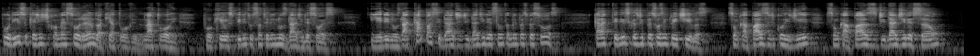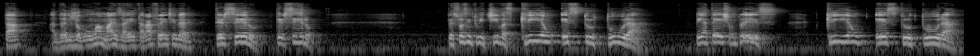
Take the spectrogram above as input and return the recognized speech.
Por isso que a gente começa orando aqui torre, na torre, porque o Espírito Santo ele nos dá direções. E ele nos dá capacidade de dar direção também para as pessoas. Características de pessoas intuitivas são capazes de corrigir, são capazes de dar direção, tá? A Dani jogou um a mais aí, tá na frente, hein, Dani? Terceiro, terceiro. Pessoas intuitivas criam estrutura. Pay attention, please. Criam estrutura.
